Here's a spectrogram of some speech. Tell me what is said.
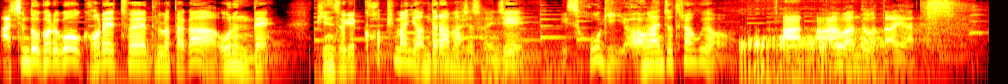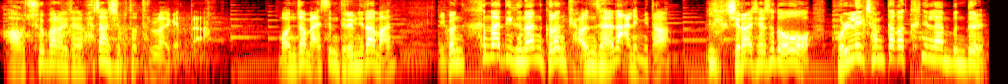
아침도 거르고 거래처에 들렀다가 오는데 빈속에 커피만 연달아 마셔서인지 이 속이 영 안 좋더라고요. 아, 아우 안 되겠다. 야, 아우 출발하기 전에 화장실부터 들러야겠다. 먼저 말씀드립니다만 이건 흔하디 흔한 그런 변사는 아닙니다. 지라시에서도 볼일 참다가 큰일 난 분들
